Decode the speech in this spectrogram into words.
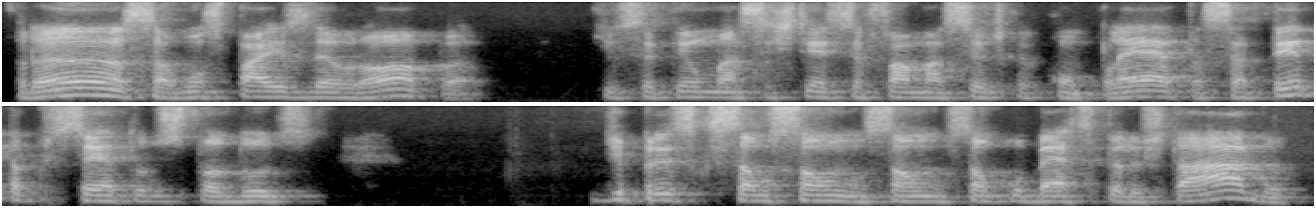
França, alguns países da Europa, que você tem uma assistência farmacêutica completa, 70% dos produtos de prescrição são, são, são cobertos pelo Estado,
